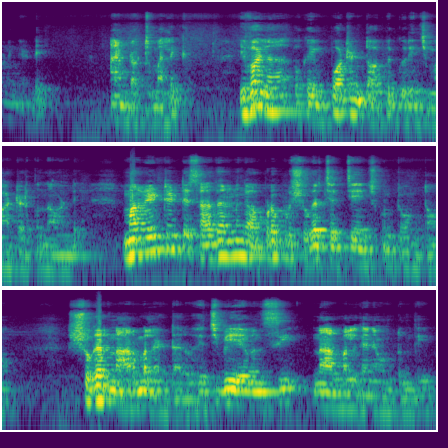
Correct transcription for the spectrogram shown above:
మార్నింగ్ అండి ఐఎమ్ డాక్టర్ మల్లిక్ ఇవాళ ఒక ఇంపార్టెంట్ టాపిక్ గురించి మాట్లాడుకుందామండి. మనం ఏంటంటే సాధారణంగా అప్పుడప్పుడు షుగర్ చెక్ చేయించుకుంటూ ఉంటాం. షుగర్ నార్మల్ అంటారు. హెచ్బిఏవన్సీ నార్మల్గానే ఉంటుంది.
